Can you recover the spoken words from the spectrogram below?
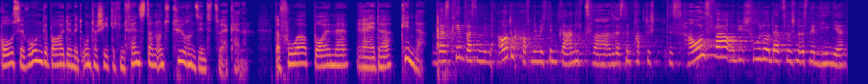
Große Wohngebäude mit unterschiedlichen Fenstern und Türen sind zu erkennen. Davor Bäume, Räder, Kinder. Das Kind, was mit dem Auto kommt, nämlich nimmt gar nichts wahr. Also das nimmt praktisch das Haus wahr und die Schule und dazwischen ist eine Linie.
